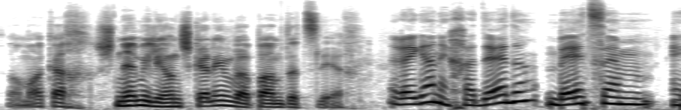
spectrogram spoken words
אז הוא אמר, קח שני מיליון שקלים והפעם תצליח. רגע, נחדד. בעצם, אה,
